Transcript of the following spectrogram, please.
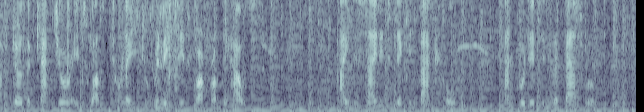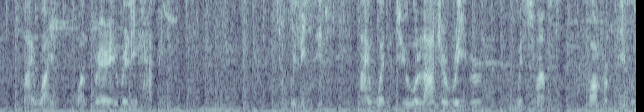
After the capture, it was too late to release it far from the house. I decided to take it back home and put it in the bathroom. My wife was very, really happy. To release it, I went to a larger river with swamps far from people.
